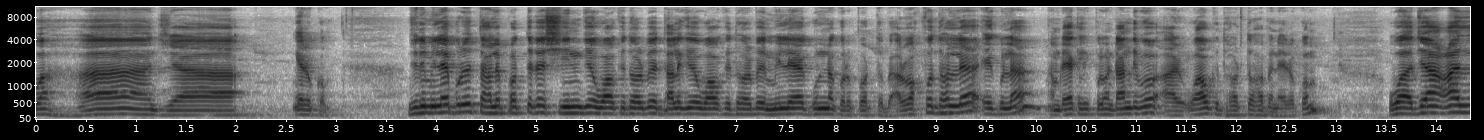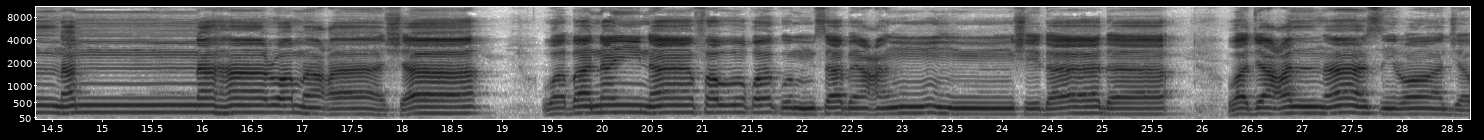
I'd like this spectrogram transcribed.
وهاجا এরকম যদি মিলে পড়ে তাহলে প্রত্যেকটা শিন গিয়ে ওয়াওকে ধরবে দাল গিয়ে ওয়াওকে ধরবে মিলে গুণনা করে পড়তে হবে আর ওয়াকফ ধরলে এগুলা আমরা এক লিখ পরিমাণ টান দিব আর ওয়াওকে ধরতে হবে না এরকম وجعلنا النهار معاشا وبنينا فوقكم سبعا شدادا وجعلنا سراجا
